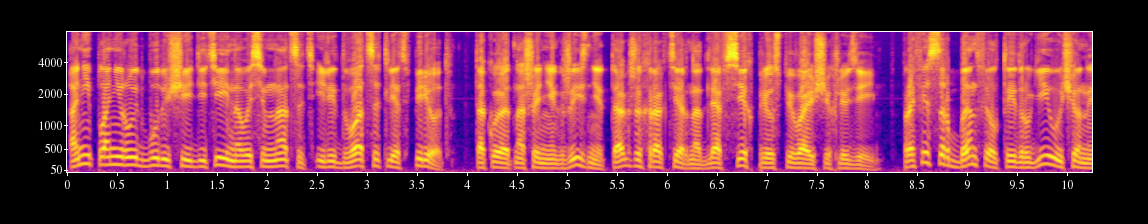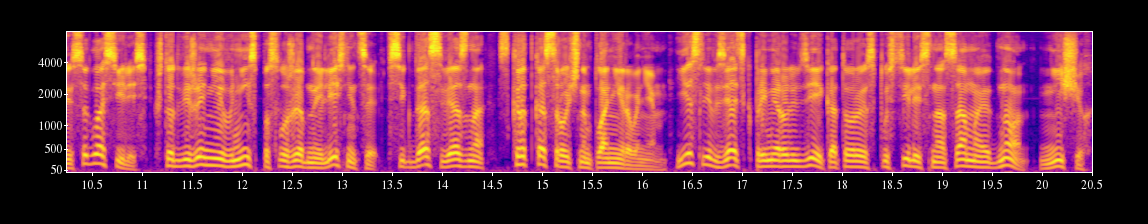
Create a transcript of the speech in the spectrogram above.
Они планируют будущее детей на 18 или 20 лет вперед. Такое отношение к жизни также характерно для всех преуспевающих людей. Профессор Бенфилд и другие ученые согласились, что движение вниз по служебной лестнице всегда связано с краткосрочным планированием. Если взять, к примеру, людей, которые спустились на самое дно, нищих,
